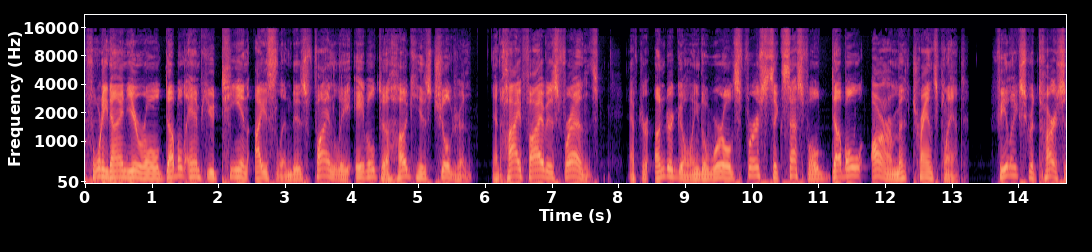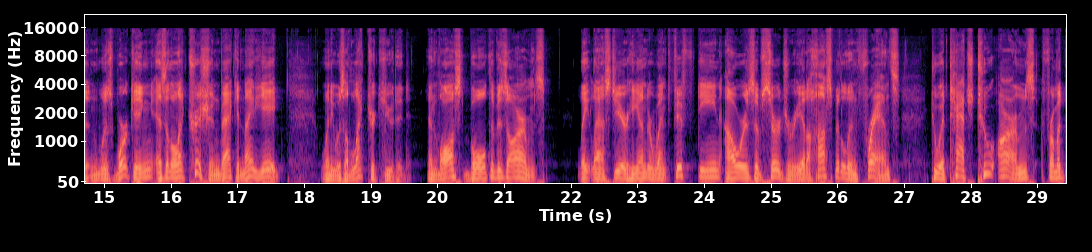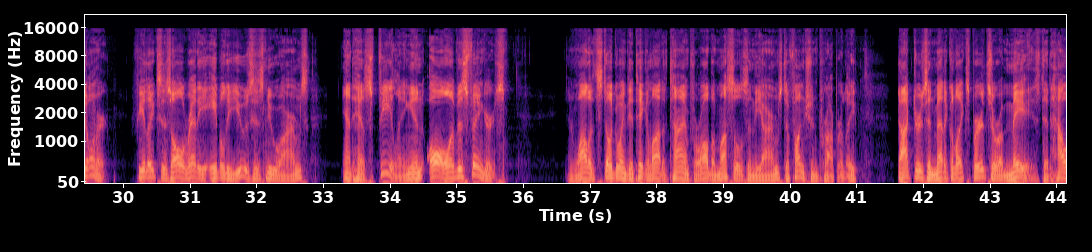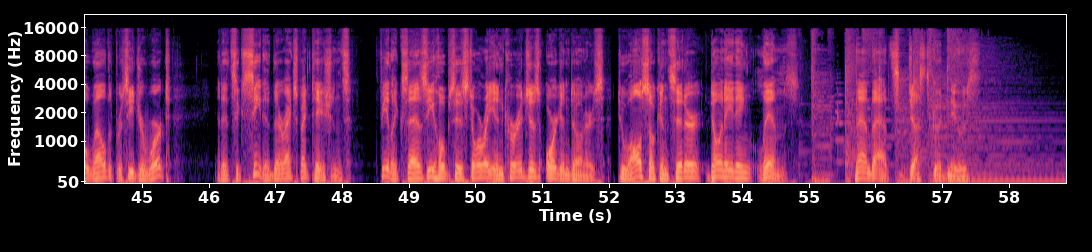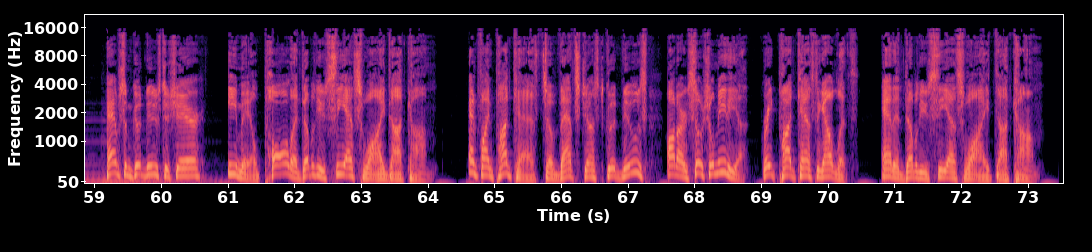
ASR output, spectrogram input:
49 year old double amputee in Iceland is finally able to hug his children and high five his friends after undergoing the world's first successful double arm transplant. Felix Gretarsson was working as an electrician back in 98 when he was electrocuted and lost both of his arms. Late last year, he underwent 15 hours of surgery at a hospital in France to attach two arms from a donor. Felix is already able to use his new arms and has feeling in all of his fingers. And while it's still going to take a lot of time for all the muscles in the arms to function properly, doctors and medical experts are amazed at how well the procedure worked and it exceeded their expectations. Felix says he hopes his story encourages organ donors to also consider donating limbs. And that's just good news. Have some good news to share? Email paul at wcsy.com and find podcasts of That's Just Good News on our social media, great podcasting outlets, and at wcsy.com.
